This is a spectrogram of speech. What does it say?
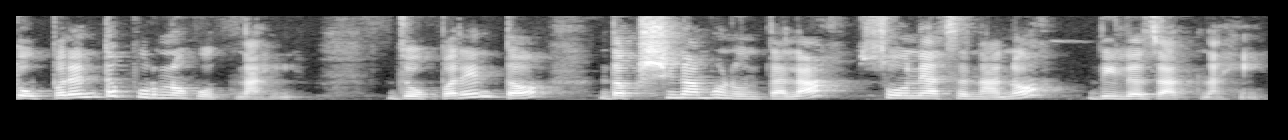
तोपर्यंत पूर्ण होत नाही. जोपर्यंत दक्षिणा म्हणून त्याला सोन्याचं नाणं दिलं जात नाही.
